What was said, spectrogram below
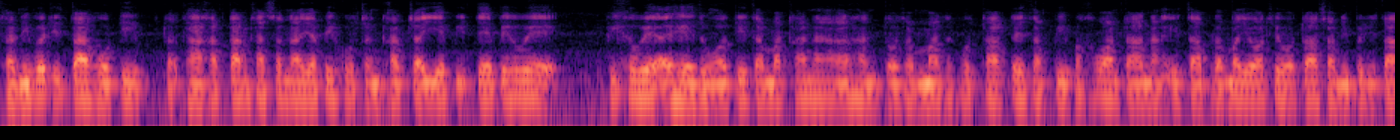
สันนิปติตาโหติตถาคตังทัศนายภิกขุสังคัจจเยปิเตภิกเวภิกเวอเหตุงอติตมัทานังอรหันโตสัมมาสัพพุทธาเตสัมปีภควันตานังอิตาปรมยวเทวตาสันนิปติตา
